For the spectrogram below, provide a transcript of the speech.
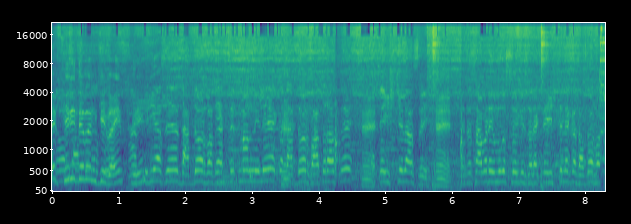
এই ফ্রি দেবেন কি ভাই? ফ্রি ফ্রি আছে দাঁত দেওয়ার পাথর এক সেট মাল নিলে একটা দাঁত দেওয়ার আছে হ্যাঁ। একটা স্টিল আছে। হ্যাঁ। একটা সাবাড়ি মুখ সার্ভিস আর একটা স্টিল একটা দাঁত দেওয়ার পাথর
